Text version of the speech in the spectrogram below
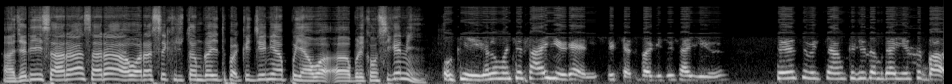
Ha, jadi Sarah Sarah awak rasa kejutan budaya tempat kerja ni apa yang awak uh, boleh kongsikan ni? Okey kalau macam saya kan dekat tempat kerja saya saya rasa macam kejutan budaya sebab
